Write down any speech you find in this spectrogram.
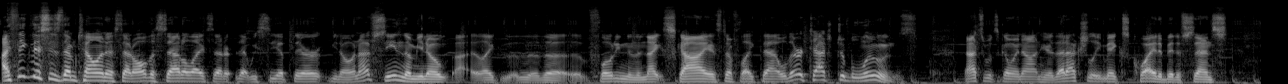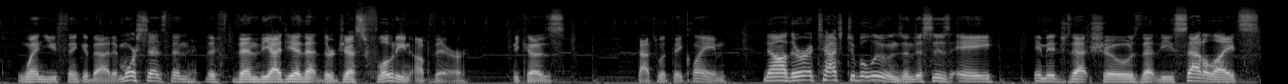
I think this is them telling us that all the satellites that are, that we see up there, you know, and I've seen them, you know, uh, like the, the floating in the night sky and stuff like that. Well, they're attached to balloons. That's what's going on here. That actually makes quite a bit of sense when you think about it. More sense than the, than the idea that they're just floating up there, because that's what they claim. Now they're attached to balloons, and this is a image that shows that these satellites,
